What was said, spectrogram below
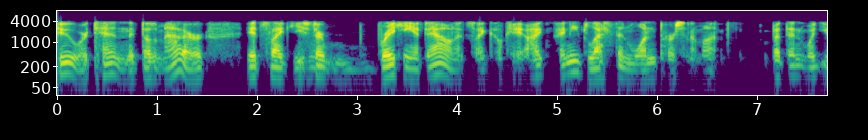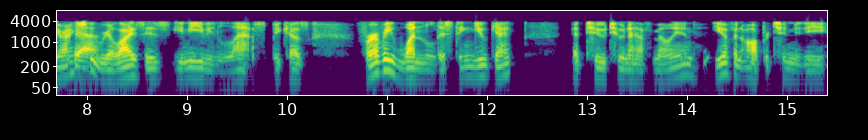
two or ten? It doesn't matter. It's like you start breaking it down. It's like, okay, I, I need less than one person a month. But then what you actually Yeah. realize is you need even less because for every one listing you get at two, two and a half million, you have an opportunity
